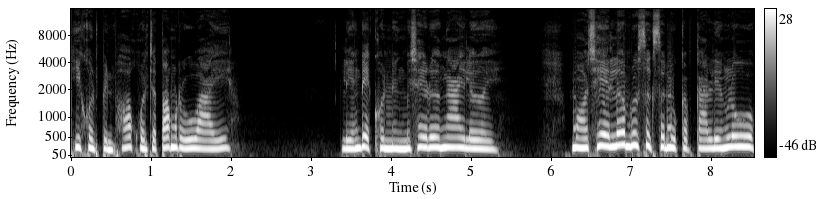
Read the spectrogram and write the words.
ที่คนเป็นพ่อควรจะต้องรู้ไว้ เลี้ยงเด็กคนหนึ่งไม่ใช่เรื่องง่ายเลย หมอเชนเริ่มรู้สึกสนุกกับการเลี้ยงลูก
